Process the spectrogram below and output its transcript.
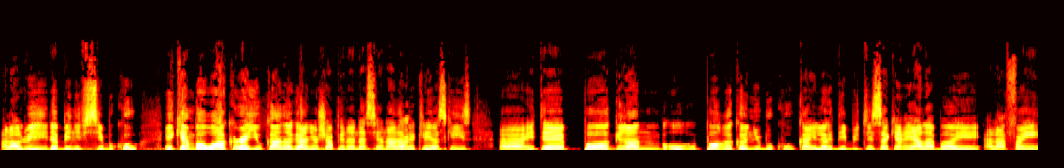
Alors lui, il a bénéficié beaucoup. Et Kemba Walker à UConn a gagné un championnat national avec les Huskies. Euh, était pas, grand, pas reconnu beaucoup quand il a débuté sa carrière là-bas et à la fin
